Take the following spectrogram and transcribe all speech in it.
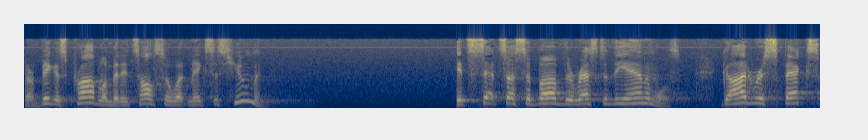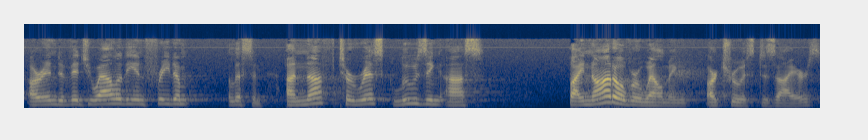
is our biggest problem, but it's also what makes us human. It sets us above the rest of the animals. God respects our individuality and freedom, listen, enough to risk losing us by not overwhelming our truest desires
